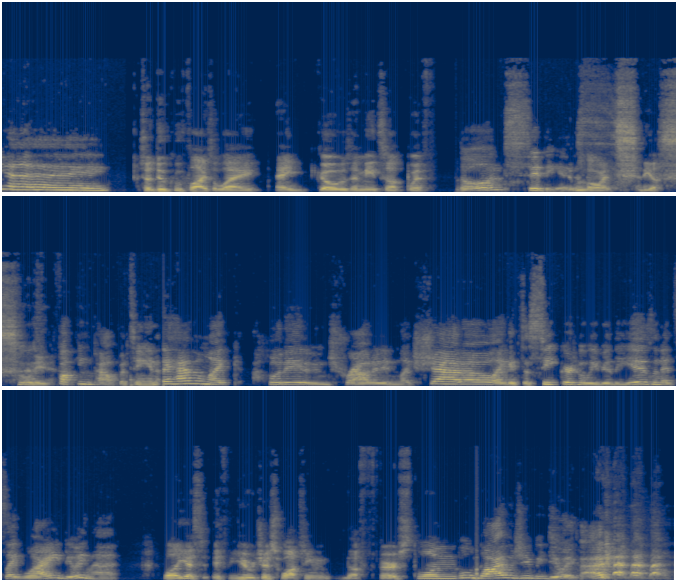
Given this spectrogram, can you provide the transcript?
Yay! So Dooku flies away and goes and meets up with Lord Sidious. Lord Sidious. Who And he- fucking Palpatine. They have him, like, hooded and shrouded in, like, shadow. Like, it's a secret who he really is, and it's like, why are you doing that? well, I guess if you were just watching the first one, Well, why would you be doing that?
